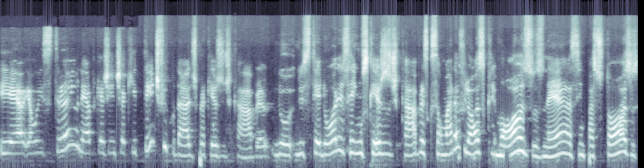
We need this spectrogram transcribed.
E é, é um estranho, né? Porque a gente aqui tem dificuldade para queijo de cabra. No, no exterior, eles têm uns queijos de cabras que são maravilhosos, cremosos, né? Assim, pastosos.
